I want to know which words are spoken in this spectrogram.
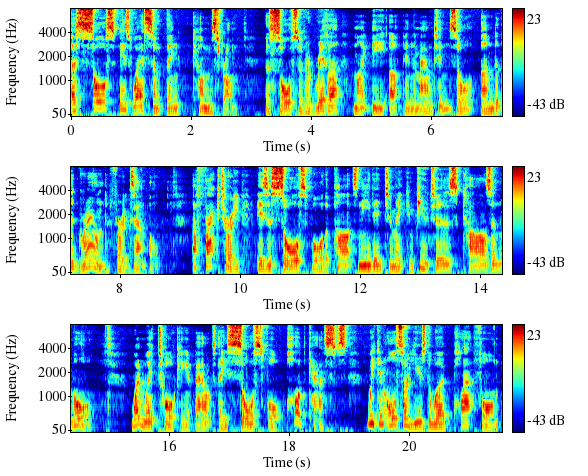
A source is where something comes from. The source of a river might be up in the mountains or under the ground, for example. A factory is a source for the parts needed to make computers, cars, and more. When we're talking about a source for podcasts, we can also use the word platform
